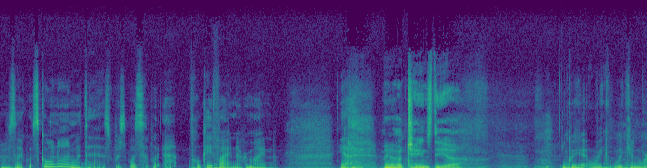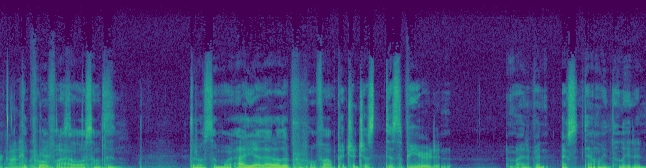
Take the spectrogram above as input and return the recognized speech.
I was like, "What's going on with this? What's what's what, okay? Fine, never mind." Yeah, Maybe I'll change the uh, we we we can work on it. the We gotta do profile or else. something. Throw some more. Ah, yeah, that other profile picture just disappeared, and it might have been accidentally deleted.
